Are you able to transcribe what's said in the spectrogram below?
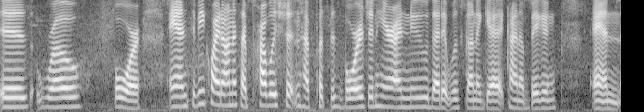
is row four. And to be quite honest, I probably shouldn't have put this borage in here. I knew that it was gonna get kind of big and, and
